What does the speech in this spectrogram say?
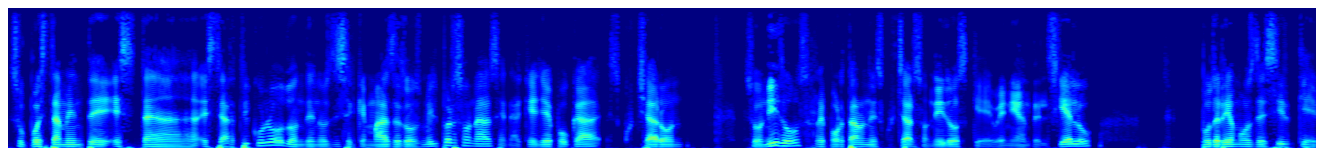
Supuestamente esta, este artículo donde nos dice que más de 2.000 personas en aquella época escucharon sonidos, reportaron escuchar sonidos que venían del cielo. Podríamos decir que,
